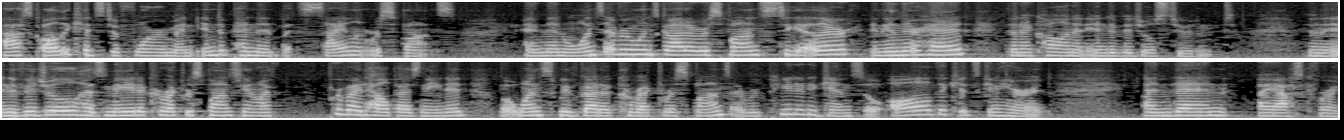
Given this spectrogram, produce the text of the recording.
ask all the kids to form an independent but silent response. And then once everyone's got a response together and in their head, then I call on an individual student. And the individual has made a correct response, you know, I provide help as needed, but once we've got a correct response, I repeat it again so all the kids can hear it. And then I ask for a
